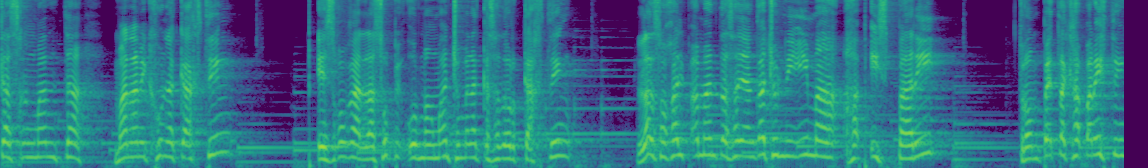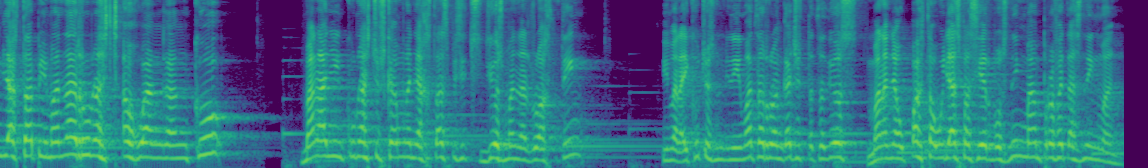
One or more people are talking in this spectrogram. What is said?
kasqanmanta mana mikhuna kaqtin p'isquqa lasopi urmanmanchu mana cazador kaqtin laso hallp'amanta sayanqachu ni ima hap'ispari trompeta qhaparistin llaqtapi mana runas ch'aqwanqanku Mana ñinkunachus kanman llaqtaspis Dios mana ruaqtin y maraykuchus nimata ruangachu tata Dios mana willaspa siervos ninman profetas ninman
